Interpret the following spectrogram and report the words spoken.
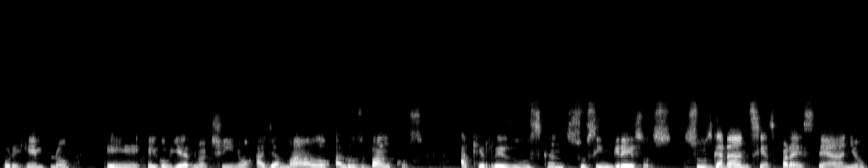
Por ejemplo, eh, el gobierno chino ha llamado a los bancos a que reduzcan sus ingresos, sus ganancias para este año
